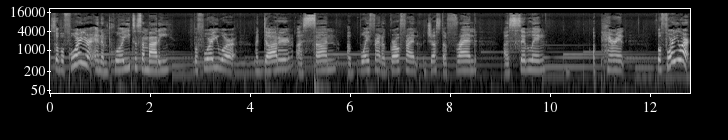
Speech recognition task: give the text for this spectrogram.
So before you're an employee to somebody, before you are a daughter, a son, a boyfriend, a girlfriend, just a friend, a sibling, a parent, before you are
